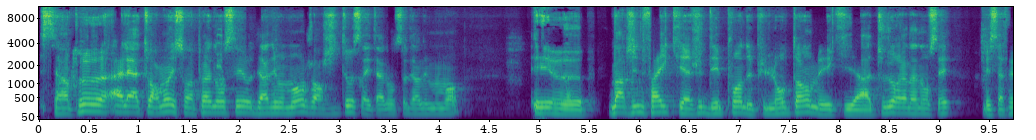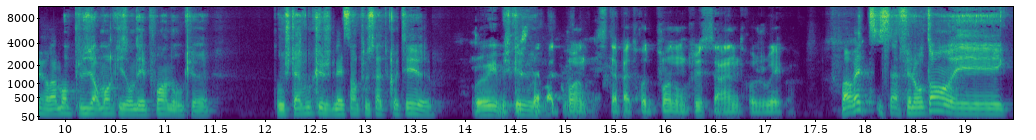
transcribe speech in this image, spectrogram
c'est un peu aléatoirement. Ils sont un peu annoncés au dernier moment. Genre Jito, ça a été annoncé au dernier moment. Et Margin Five qui ajoute des points depuis longtemps, mais qui a toujours rien annoncé. Mais ça fait vraiment plusieurs mois qu'ils ont des points. Donc. Donc je t'avoue que je laisse un peu ça de côté. Euh, oui, parce que si t'as pas de points, si t'as pas trop de points non plus, ça à rien de trop jouer. Quoi. Bah, en fait, ça fait longtemps et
